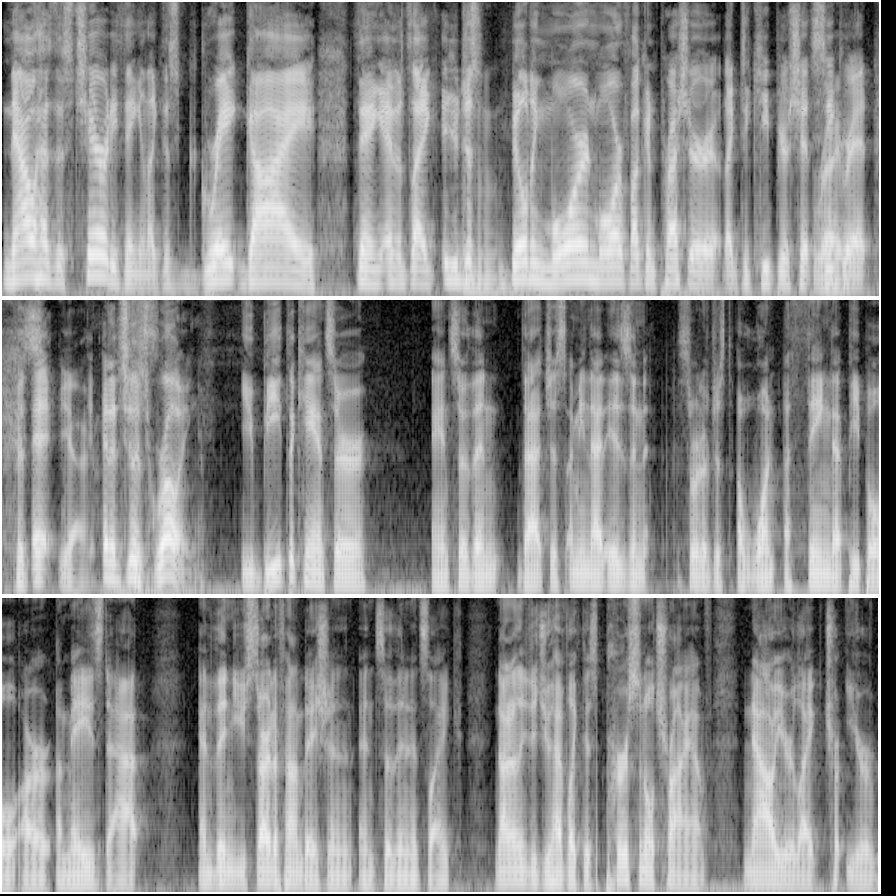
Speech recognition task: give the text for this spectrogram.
now has this charity thing and like this great guy thing and it's like you're just building more and more fucking pressure like to keep your shit Right. secret. Eh, yeah. and it's just growing. you beat the cancer and so then that just i mean that is an sort of just a one a thing that people are amazed at. And then you start a foundation and so then it's like not only did you have like this personal triumph now you're like tr- you're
